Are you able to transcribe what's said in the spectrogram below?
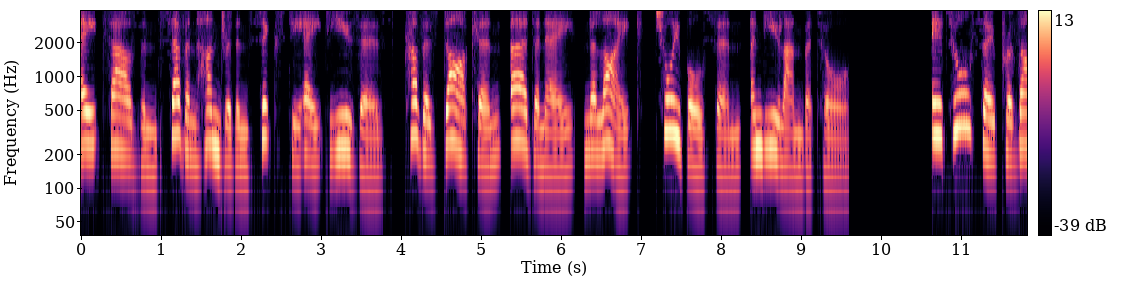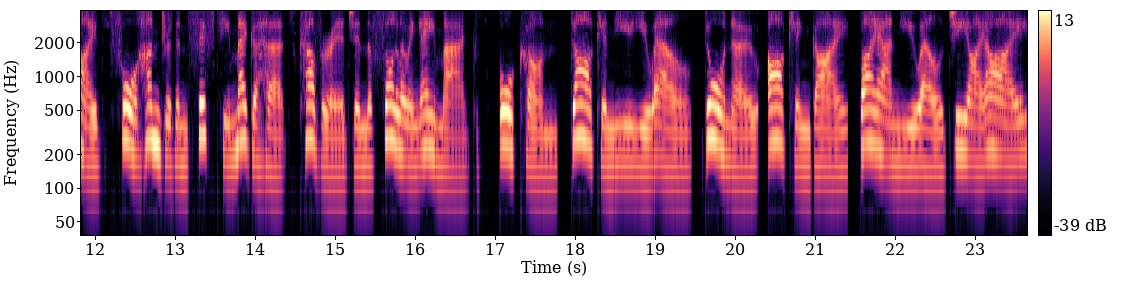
8,768 users, covers Darkhan, Erdenet, Nalaikh, Choibalsan, and Ulaanbaatar. It also provides 450 MHz coverage in the following aimags, Orkhon, Darkhan UUL, Dornod, Arkhangai, Bayan ULGII,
